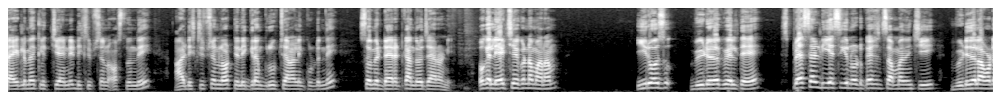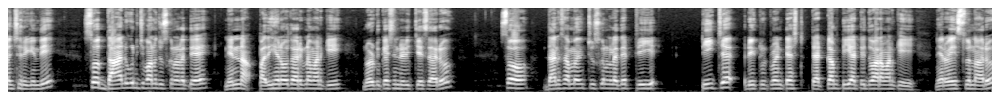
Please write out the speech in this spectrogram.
టైటిల్ మీద క్లిక్ చేయండి డిస్క్రిప్షన్ వస్తుంది. ఆ డిస్క్రిప్షన్లో టెలిగ్రామ్ గ్రూప్ ఛానల్ లింక్ ఉంటుంది. సో మీరు డైరెక్ట్గా అందులో జాయిన్ అండి ఓకే లేట్ చేయకుండా మనం ఈరోజు వీడియోలోకి వెళ్తే స్పెషల్ డిఎస్సికి నోటిఫికేషన్ సంబంధించి విడుదల అవ్వడం జరిగింది. సో దాని గురించి మనం చూసుకున్నట్లయితే నిన్న పదిహేనవ తారీఖున మనకి నోటిఫికేషన్ రిలీజ్ చేశారు. సో దానికి సంబంధించి చూసుకున్నట్లయితే T teacher recruitment test TET cum TRT ద్వారా మనకి నిర్వహిస్తున్నారు.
